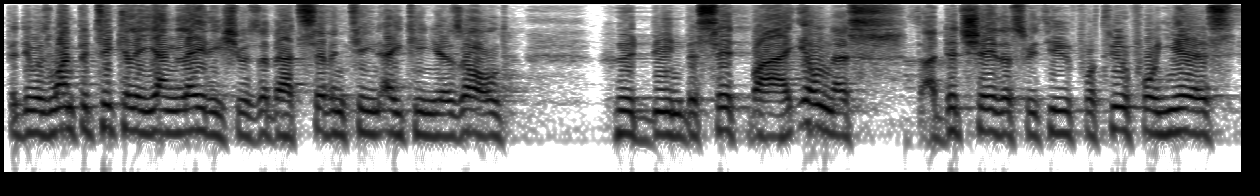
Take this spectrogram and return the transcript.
But there was one particular young lady, she was about 17, 18 years old, who'd been beset by illness. I did share this with you for three or four years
